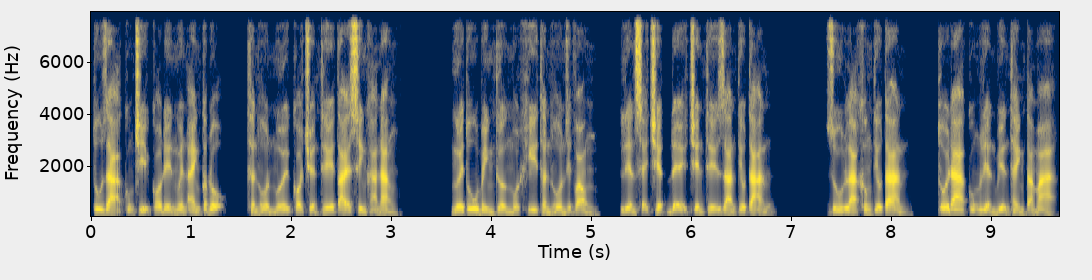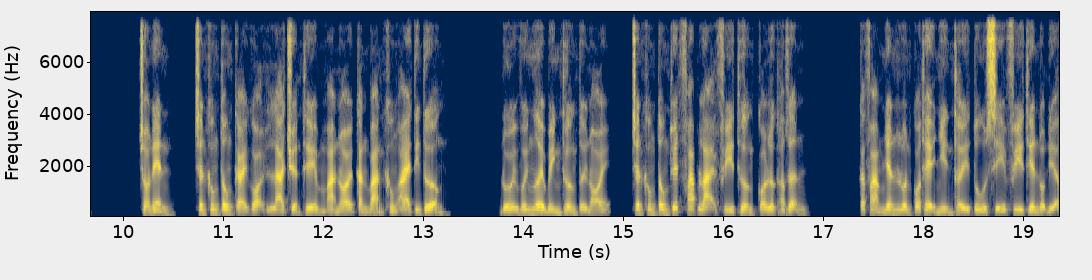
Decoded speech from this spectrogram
tu giả cũng chỉ có đến nguyên anh cấp độ, thần hồn mới có chuyển thế tái sinh khả năng người tu bình thường một khi thần hồn diệt vong, liền sẽ triệt để trên thế gian tiêu tán. Dù là không tiêu tan, tối đa cũng liền biến thành tà ma. Cho nên, chân không tông cái gọi là chuyển thế mà nói căn bản không ai tin tưởng. Đối với người bình thường tới nói, chân không tông thuyết pháp lại phi thường có lực hấp dẫn. Các phàm nhân luôn có thể nhìn thấy tu sĩ phi thiên độ địa,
